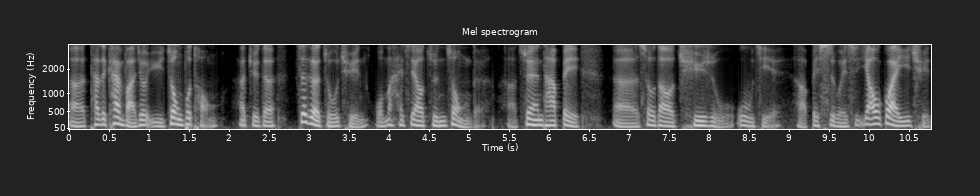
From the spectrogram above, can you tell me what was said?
呃他的看法就与众不同，他觉得这个族群我们还是要尊重的啊，虽然他被呃受到屈辱误解啊，被视为是妖怪一群。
